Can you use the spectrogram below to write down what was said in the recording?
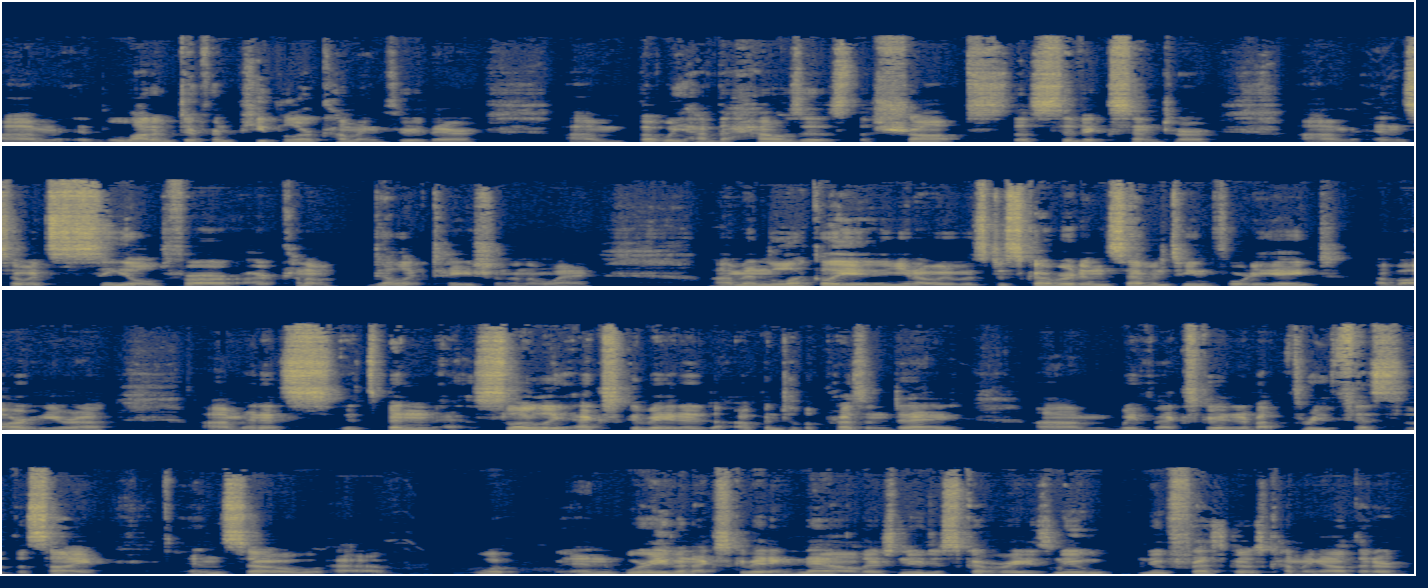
Um, a lot of different people are coming through there, um, but we have the houses, the shops, the civic center, um, and so it's sealed for our, our, kind of delectation in a way. Um, and luckily, you know, it was discovered in 1748 of our era, um, and it's it's been slowly excavated up until the present day. Um, we've excavated about three fifths of the site, and so. Uh, what, and we're even excavating now. There's new discoveries, new new frescoes coming out that are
